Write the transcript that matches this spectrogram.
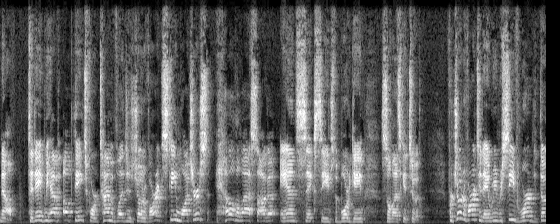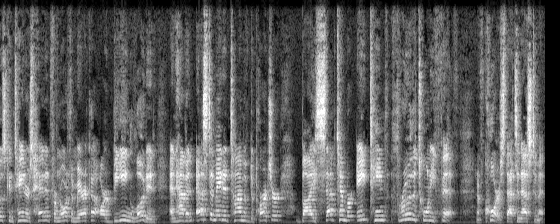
Now, Today we have updates for Time of Legends Joan of Arc, Steam Watchers, Hel the Last Saga, and Six Siege, the board game, so let's get to it. For Joan of Arc today, we received word that those containers headed for North America are being loaded and have an estimated time of departure by September 18th through the 25th. And of course, that's an estimate.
